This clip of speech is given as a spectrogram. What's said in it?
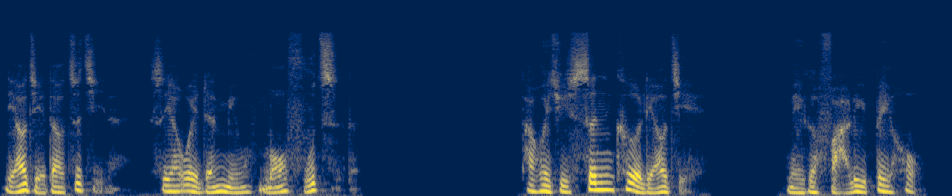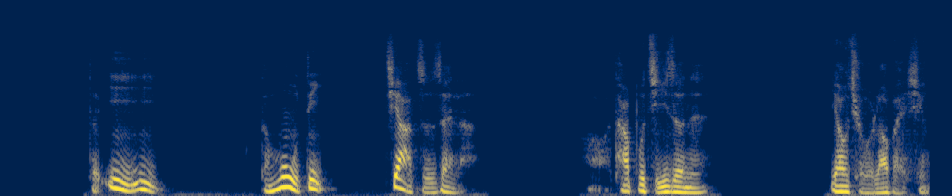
了解到自己呢是要为人民谋福祉的，他会去深刻了解每个法律背后的意义、的目的、价值在哪。啊，他不急着呢，要求老百姓，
